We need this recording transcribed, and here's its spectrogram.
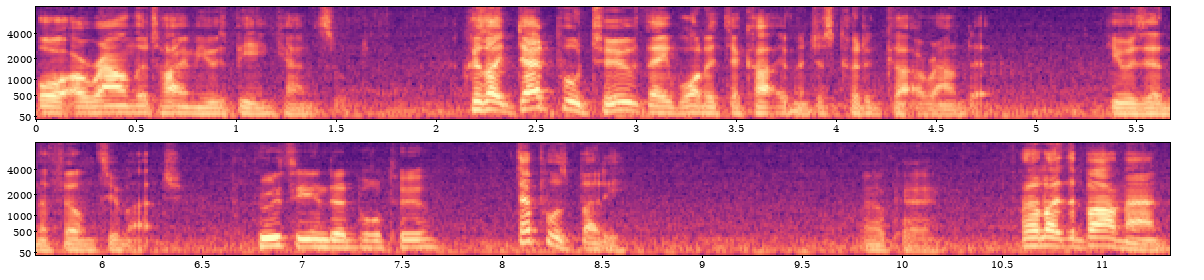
or around the time he was being cancelled. Because like Deadpool 2, they wanted to cut him and just couldn't cut around it. He was in the film too much. Who's he in Deadpool 2? Deadpool's buddy. Okay. Oh, like the barman.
